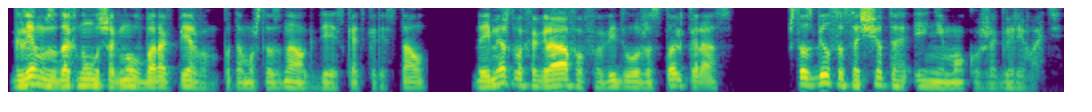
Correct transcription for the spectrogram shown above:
Глен вздохнул и шагнул в барак первым, потому что знал, где искать кристалл, да и мертвых аграфов видел уже столько раз, что сбился со счета и не мог уже горевать.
